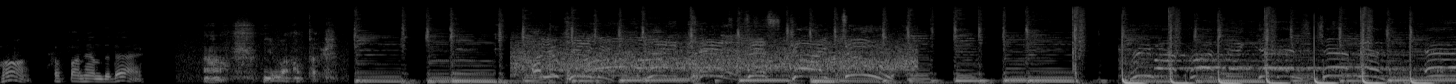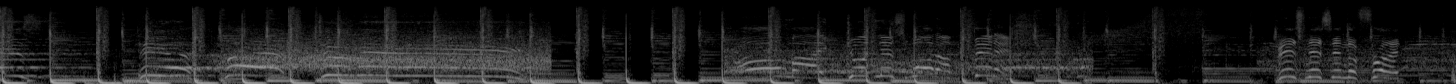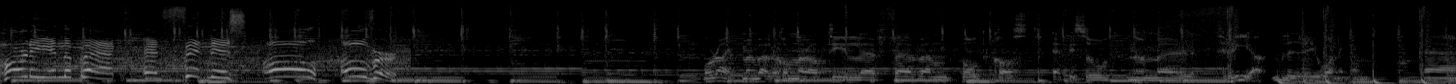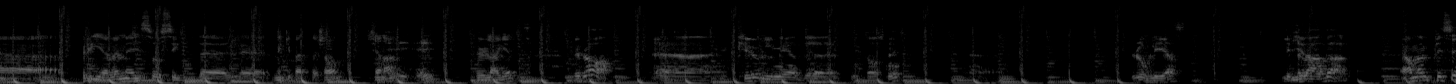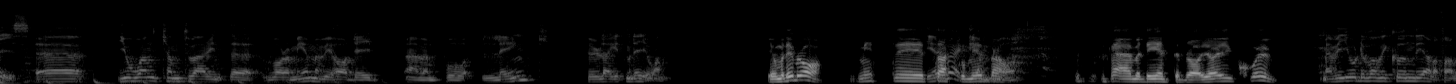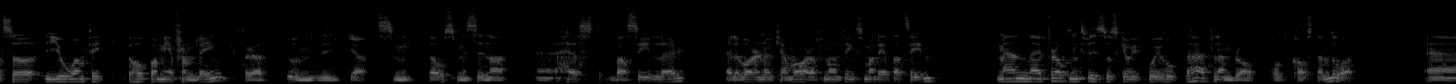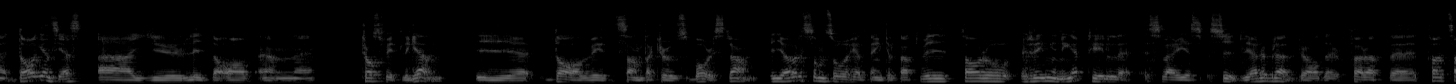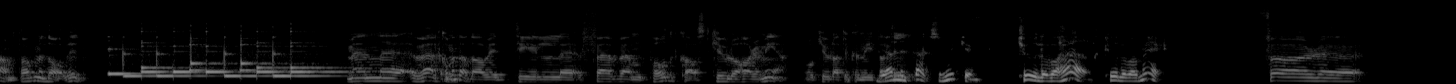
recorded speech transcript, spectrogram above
Jaha, vad fan hände där? Ja, Johan hoppar. Are you kidding me? What can this guy do? Reebok CrossFit Games champion is Tia Clark Toomey! Oh my goodness, what a finish! Business in the front, party in the back, and fitness all over. Alright, men välkomna då till eh, Feven Podcast, episod nummer tre blir det i ordningen. Eh, bredvid mig så sitter eh, Micke Pettersson. Tjena! Hej, hej. Hur är läget? Det är bra. Eh, kul med eh, ett nytt avsnitt. Eh, rolig gäst. Lite Ja. laddad. Ja men precis. Eh, Johan kan tyvärr inte vara med men vi har dig även på länk. Hur är läget med dig Johan? Jo, men det är bra. Mitt i tacomiddagen. Nej, men det är inte bra. Jag är sjuk. Men vi gjorde vad vi kunde i alla fall. Så Johan fick hoppa med från länk för att undvika smitta oss med sina eh, hästbaciller. Eller vad det nu kan vara för någonting som har letats in. Men eh, förhoppningsvis så ska vi få ihop det här till en bra podcast ändå. Eh, dagens gäst är ju lite av en eh, crossfit-legend i David Santa Cruz Borgstrand. Vi gör väl som så helt enkelt att vi tar och ringer ner till Sveriges sydligare breddgrader för att eh, ta ett samtal med David. Men eh, välkommen då David till Feven Podcast. Kul att ha dig med och kul att du kunde hitta Ja, tid. tack så mycket. Kul att vara här. Kul att vara med. För eh,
